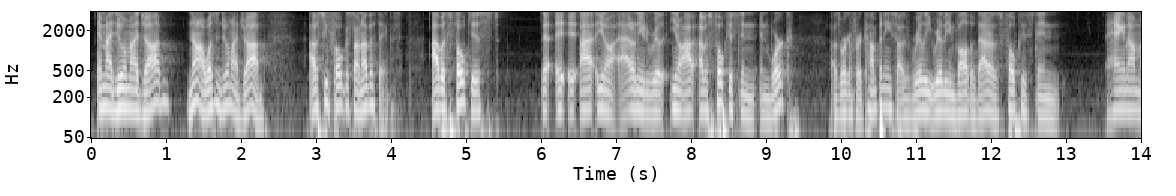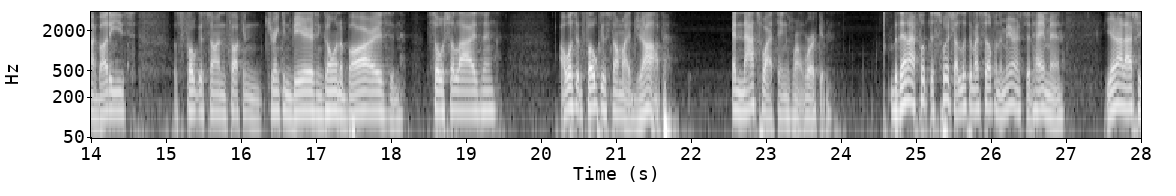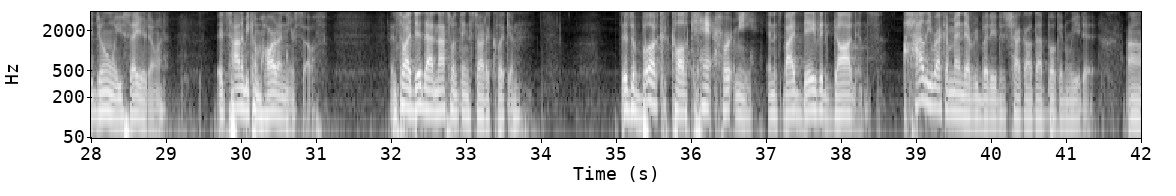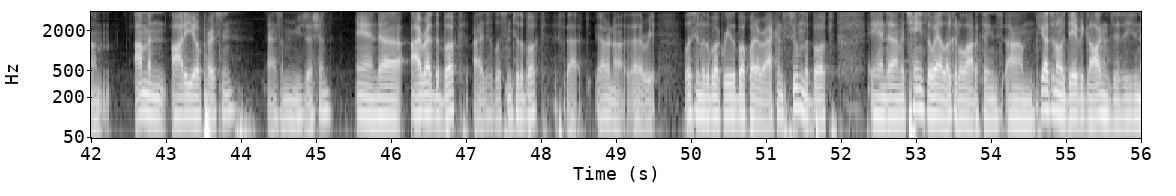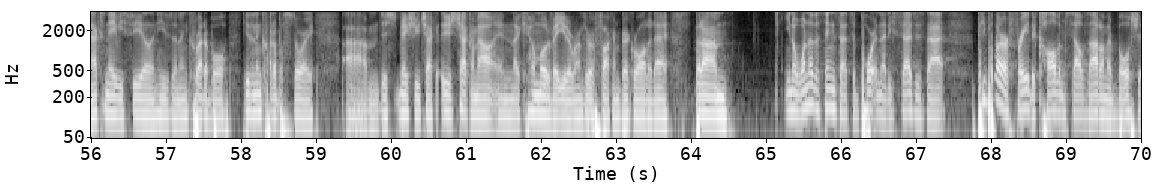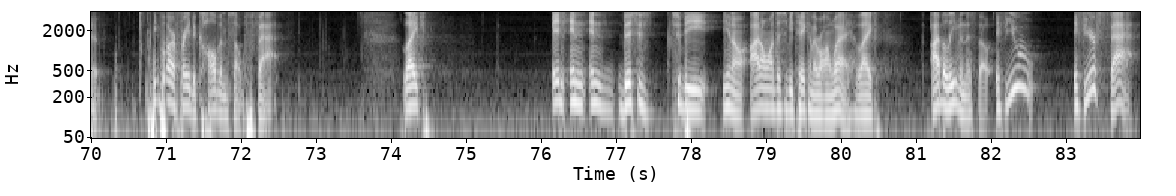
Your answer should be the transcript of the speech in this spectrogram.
Am I doing my job? No, I wasn't doing my job. I was too focused on other things. I was focused. Uh, it, it, I, you know, I don't need to really, you know, I, I was focused in, in work. I was working for a company, so I was really, really involved with that. I was focused in hanging out with my buddies. I was focused on fucking drinking beers and going to bars and socializing. I wasn't focused on my job. And that's why things weren't working. But then I flipped the switch. I looked at myself in the mirror and said, hey, man, you're not actually doing what you say you're doing. It's time to become hard on yourself. And so I did that, and that's when things started clicking. There's a book called Can't Hurt Me, and it's by David Goggins. Highly recommend everybody to check out that book and read it. Um, I'm an audio person as a musician, and uh, I read the book. I just listened to the book. If that, I don't know, uh, re- listen to the book, read the book, whatever. I consume the book, and um, it changed the way I look at a lot of things. Um, if you guys don't know what David Goggins is, he's an ex Navy SEAL, and he's an incredible. He's an incredible story. Um, just make sure you check, just check him out, and like he'll motivate you to run through a fucking brick wall today. But um, you know, one of the things that's important that he says is that people are afraid to call themselves out on their bullshit. People are afraid to call themselves fat. Like, in in in this is to be, you know, I don't want this to be taken the wrong way. Like, I believe in this though. If you if you're fat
